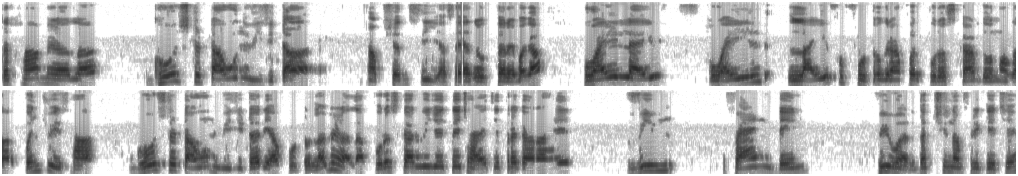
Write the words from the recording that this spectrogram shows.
तर हा मिळाला ghost town visitor option C असं याचं उत्तर आहे. बघा वाईल्ड लाईफ वाईल्ड लाईफ फोटोग्राफर पुरस्कार दोन हजार पंचवीस हा घोस्ट टाउन व्हिजिटर या फोटोला मिळाला. पुरस्कार विजेते छायाचित्रकार आहेत विम फॅन डेन फिवर दक्षिण आफ्रिकेचे.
